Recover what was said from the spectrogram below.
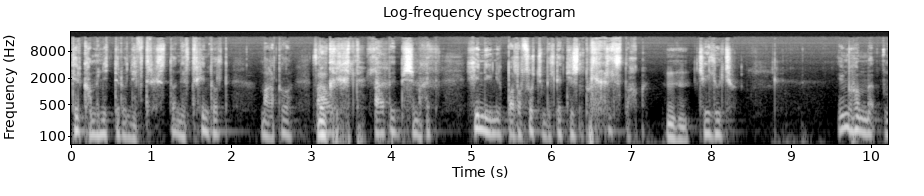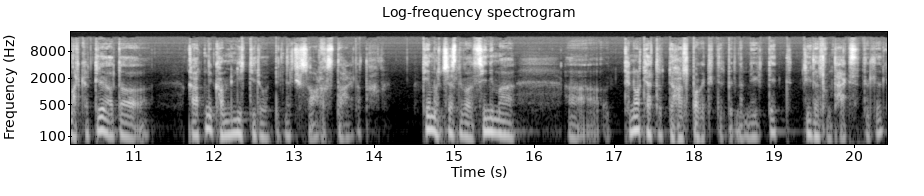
тэр комьюнити руу нэвтрэх хэвээр нэвтрэхийн тулд магадгүй мөнгө хэрэгтэй. Лобби биш юм хад хин нэг нэг боловсруучсан бэлдээ тийш түлхэх л хэвээр байхгүй. Чиглүүлж. Энэ хүм маркетер одоо гадны комьюнити руу бид нар ч гэсэн орох хэрэгтэй харагдаад байгаа байхгүй. Тийм учраас нөгөө синема кино театруудын холбоо гэдэг дээр бид нар нэгдээд жил болгон такс төлөөл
